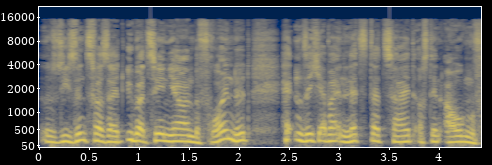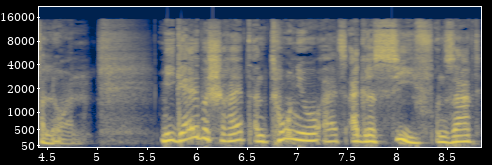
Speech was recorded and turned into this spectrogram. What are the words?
Sie sind zwar seit über zehn Jahren befreundet, hätten sich aber in letzter Zeit aus den Augen verloren. Miguel beschreibt Antonio als aggressiv und sagt,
